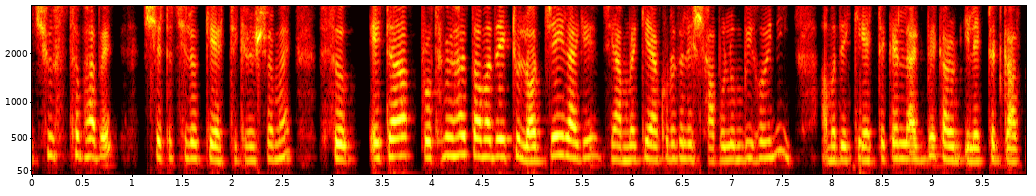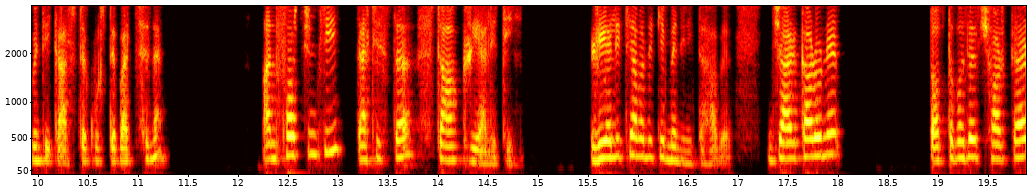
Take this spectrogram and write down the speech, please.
সুস্থভাবে, সেটা ছিল কেয়ারটেকারের সময়। সো এটা প্রথমে হয়তো আমাদের একটু লজ্জাই লাগে যে আমরা কি এখনও তাহলে স্বাবলম্বী হইনি? আমাদের কেয়ারটেকার লাগবে কারণ ইলেকটেড গভর্নমেন্ট এই কাজটা করতে পারছে না। Unfortunately that is the stark reality. Reality আমাদেরকে মেনে নিতে হবে। যার কারণে তত্ত্বাবধায়ক সরকার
